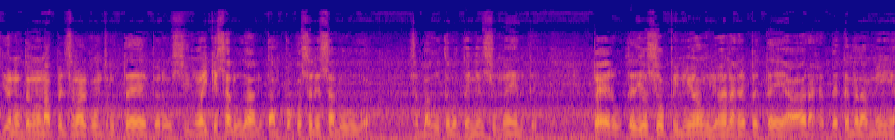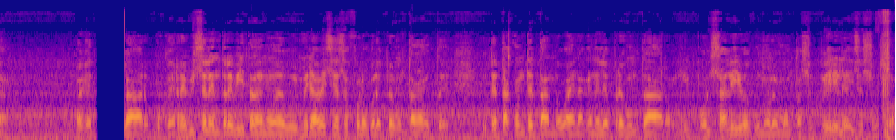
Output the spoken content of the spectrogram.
Yo no tengo nada personal contra usted, pero si no hay que saludarlo, tampoco se le saluda. Para que usted lo tenga en su mente. Pero usted dio su opinión, yo se la respeté, ahora respéteme la mía. Para que Claro, porque revise la entrevista de nuevo y mira a ver si eso fue lo que le preguntan a usted. Usted está contestando vainas que ni le preguntaron y por saliva que uno le monta su pila y le dice su son.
